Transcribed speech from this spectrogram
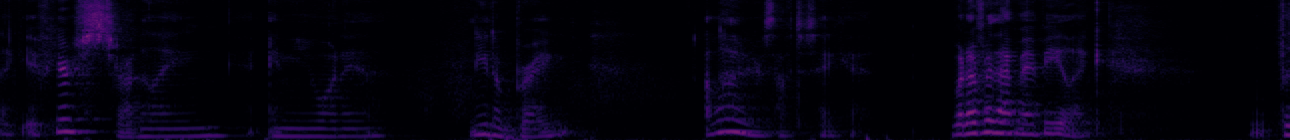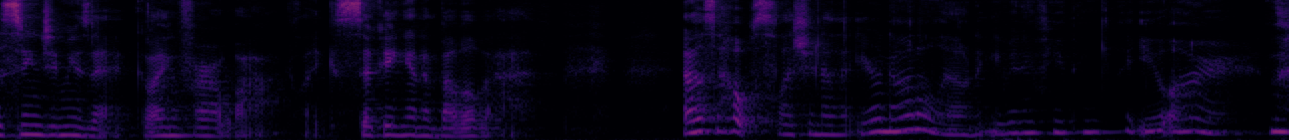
like, if you're struggling and you want to need a break, allow yourself to take it. Whatever that may be, like listening to music, going for a walk, like soaking in a bubble bath. It also helps to let you know that you're not alone, even if you think that you are.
